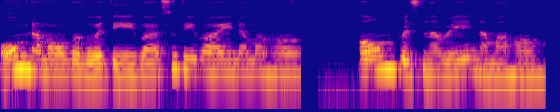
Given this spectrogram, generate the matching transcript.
ઓમ નમો ભગવતે વાસુદેવાય નમઃ. ઓમ વૈષ્ણવે નમઃ.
